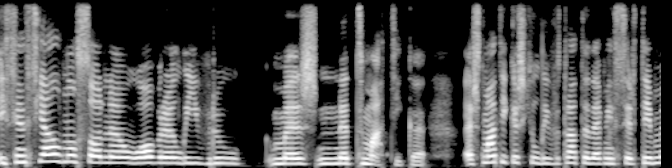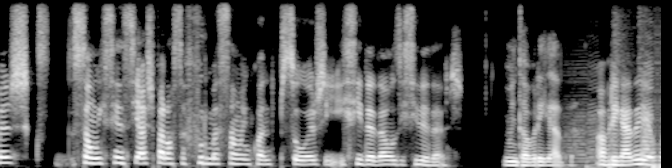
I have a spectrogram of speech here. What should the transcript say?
Essencial não só na obra, livro, mas na temática. As temáticas que o livro trata devem ser temas que são essenciais para a nossa formação enquanto pessoas e cidadãos e cidadãs. Muito obrigada. Obrigada eu.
